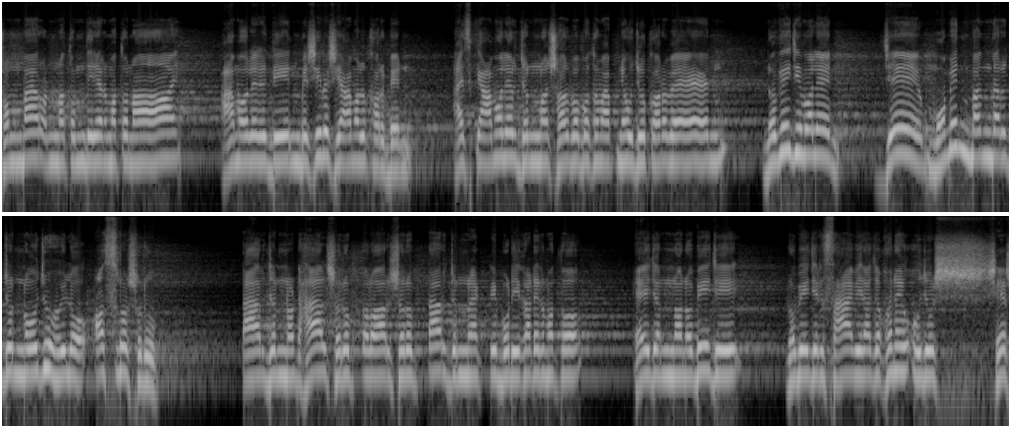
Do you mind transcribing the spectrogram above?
সোমবার অন্যতম দিনের মতো নয়। আমলের দিন বেশি বেশি আমল করবেন। আজকে আমলের জন্য সর্বপ্রথম আপনি উজু করবেন। নবীজি বলেন, যে মমিন বান্দার জন্য উজু হইল অস্ত্র স্বরূপ, তার জন্য ঢাল স্বরূপ, তলোয়ার স্বরূপ, তার জন্য একটি বডিগার্ডের মতো। এই জন্য নবীজি, নবীজির সাহাবিরা যখনই উজু শেষ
